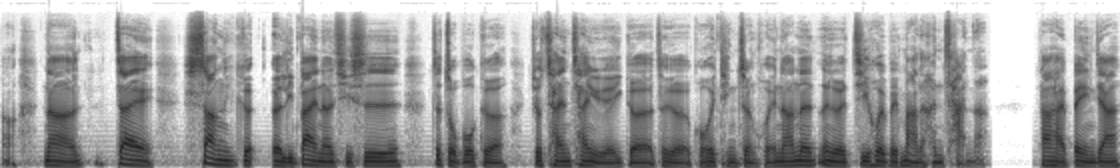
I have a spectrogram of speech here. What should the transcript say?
啊，那在上一个呃礼拜呢，其实这佐伯格就参参与了一个这个国会听证会，那那那个机会被骂得很惨呐、他还被人家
